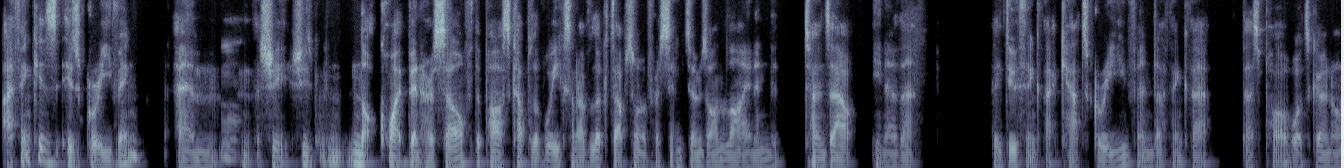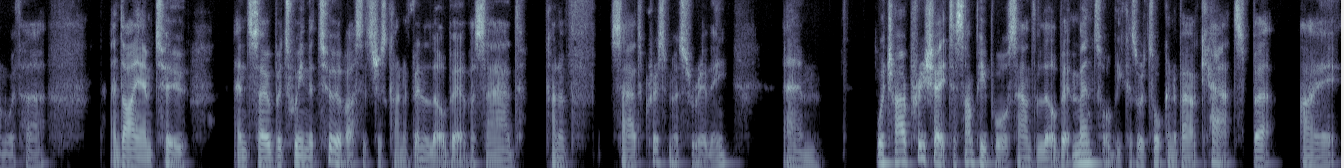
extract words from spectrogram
I think is is grieving. Um, mm. she she's not quite been herself the past couple of weeks, and I've looked up some of her symptoms online, and it turns out, you know, that they do think that cats grieve, and I think that that's part of what's going on with her, and I am too. And so between the two of us, it's just kind of been a little bit of a sad, kind of sad Christmas, really. Um, which I appreciate to some people will sound a little bit mental because we're talking about cats, but I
